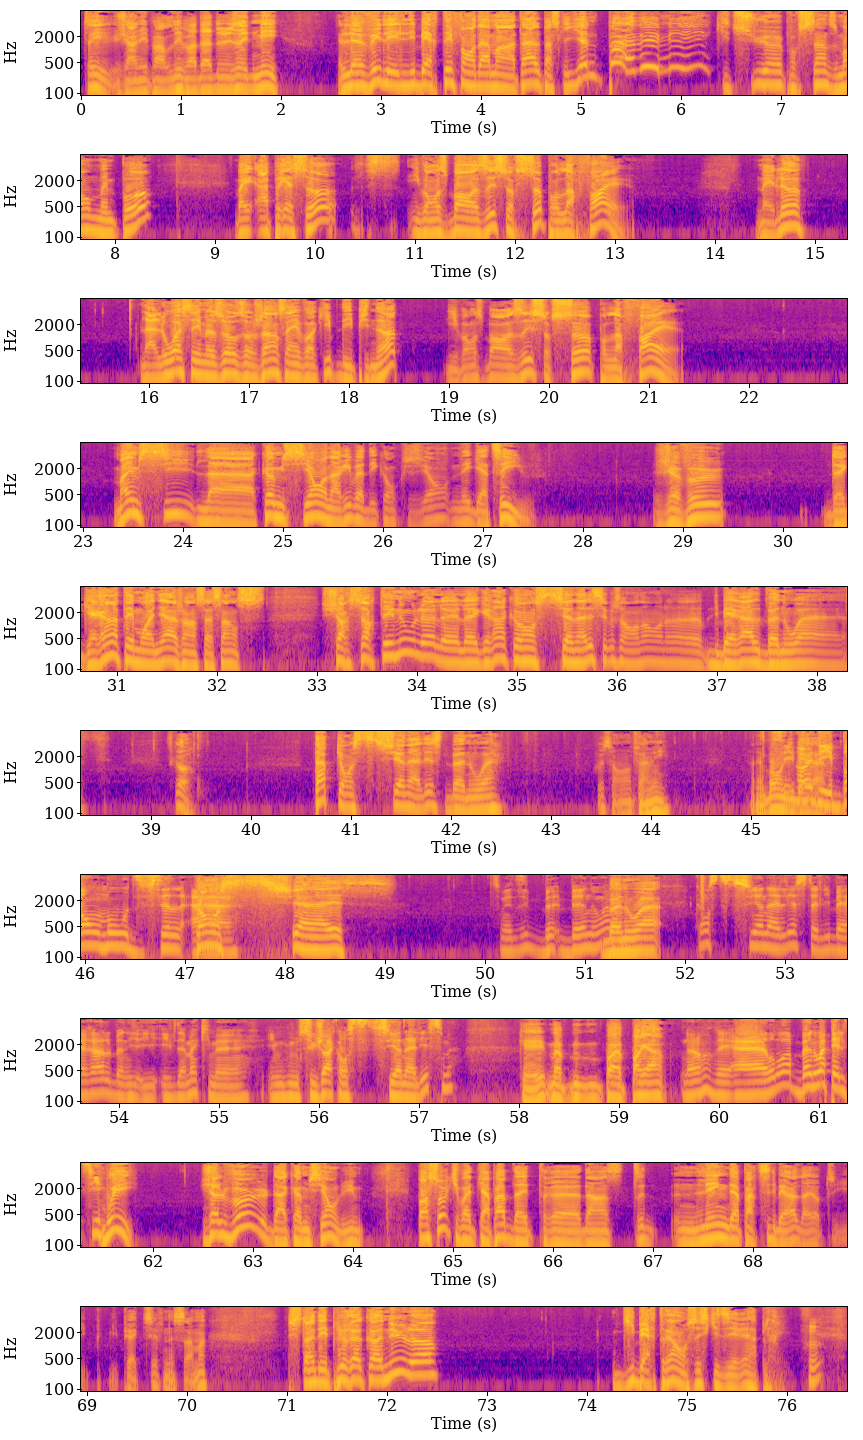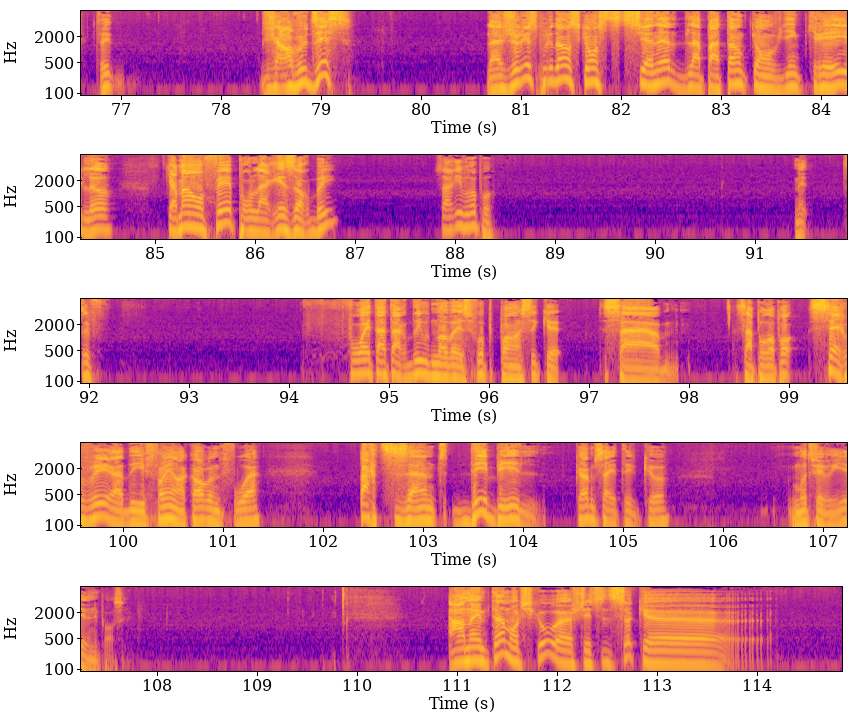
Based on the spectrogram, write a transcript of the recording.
tu sais, j'en ai parlé pendant deux ans et demi. Lever les libertés fondamentales parce qu'il y a une pandémie qui tue 1% du monde, même pas. Ben, après ça, ils vont se baser sur ça pour le refaire. Mais là, la loi, ces mesures d'urgence invoquées pour des pinottes, ils vont se baser sur ça pour le refaire. Même si la commission en arrive à des conclusions négatives. Je veux de grands témoignages en ce sens. Sortez-nous le, le grand constitutionnaliste, c'est quoi son nom, là? libéral Benoît. En tout tape constitutionnaliste Benoît. Quoi son nom de famille? Un bon c'est libéral. un des bons mots difficiles à... Constitutionnaliste Tu m'as dit Be- Benoît? Benoît. Constitutionnaliste libéral, ben, évidemment qu'il me, il me suggère constitutionnalisme. OK, mais pas, pas grave. Non, mais euh, Benoît Pelletier. Oui, je le veux dans la commission, lui. Pas sûr qu'il va être capable d'être euh, dans une ligne de Parti libéral. D'ailleurs, il est plus actif nécessairement. C'est un des plus reconnus, là. Guy Bertrand, on sait ce qu'il dirait à plein. Sais, J'en veux 10. La jurisprudence constitutionnelle de la patente qu'on vient de créer, là, comment on fait pour la résorber? Ça arrivera pas. Mais, tu faut être attardé ou de mauvaise foi pour penser que ça ça pourra pas servir à des fins, encore une fois, partisanes, débiles, comme ça a été le cas au mois de février l'année passée. En même temps, mon Chico, euh, je t'ai dit ça que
